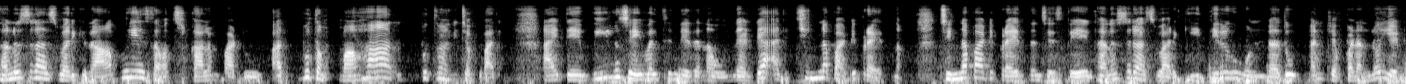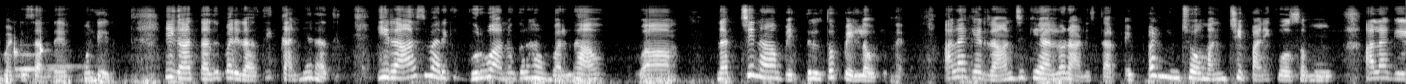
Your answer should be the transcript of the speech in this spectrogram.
ధనుసు రాశి వారికి రాబోయే సంవత్సర కాలం పాటు అద్భుతం మహా అద్భుతం అని చెప్పాలి. అయితే వీళ్ళు చేయవలసింది ఏదైనా ఉంది అంటే అది చిన్నపాటి ప్రయత్నం. చిన్నపాటి ప్రయత్నం చేస్తే ధనుసు రాశి వారికి తిరుగు ఉండదు అని చెప్పడంలో ఎటువంటి సందేహము లేదు. ఇక తదుపరి రాశి కన్య రాశి. ఈ రాశి వారికి గురువు అనుగ్రహం వల్ల నచ్చిన వ్యక్తులతో పెళ్ళవుతుంది. అలాగే రాజకీయాల్లో రాణిస్తారు. ఎప్పటి నుంచో మంచి పని కోసము అలాగే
